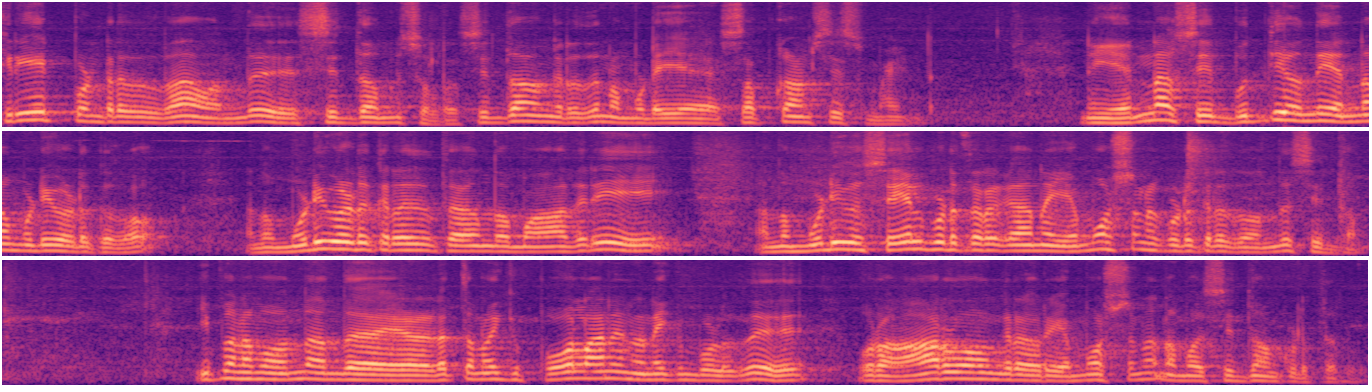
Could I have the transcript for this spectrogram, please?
க்ரியேட் பண்ணுறது தான் வந்து சித்தம்னு சொல்கிறோம் சித்தங்கிறது நம்முடைய சப்கான்ஷியஸ் மைண்டு நீங்கள் என்ன சி புத்தி வந்து என்ன முடிவு எடுக்குதோ அந்த முடிவு எடுக்கிறதுக்கு தகுந்த மாதிரி அந்த முடிவை செயல்படுத்துறதுக்கான எமோஷனை கொடுக்கறது வந்து சித்தம். இப்போ நம்ம வந்து அந்த இடத்த நோக்கி போகலான்னு நினைக்கும் பொழுது ஒரு ஆர்வங்கிற ஒரு எமோஷனை நம்ம சித்தம் கொடுத்துருது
